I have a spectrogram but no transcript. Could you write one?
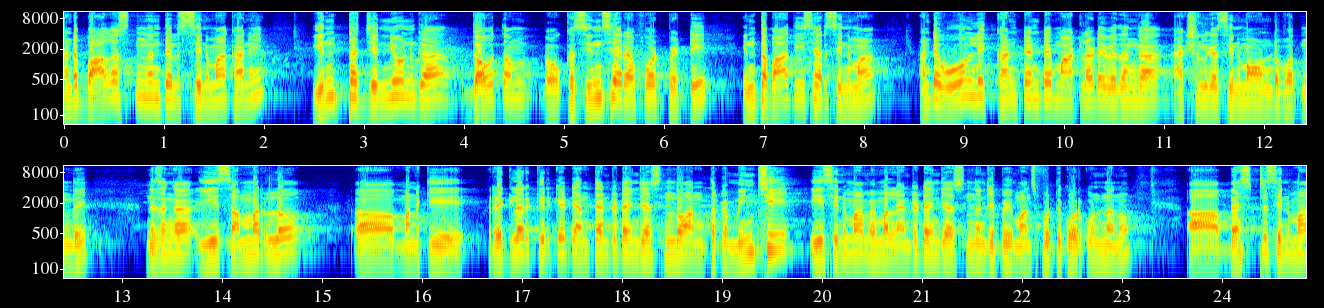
అంటే బాగా వస్తుందని తెలుసు సినిమా కానీ ఇంత జెన్యున్గా గౌతమ్ ఒక సిన్సియర్ ఎఫర్ట్ పెట్టి ఇంత బాగా తీశారు సినిమా. అంటే ఓన్లీ కంటెంటే మాట్లాడే విధంగా యాక్చువల్గా సినిమా ఉండబోతుంది. నిజంగా ఈ సమ్మర్లో మనకి రెగ్యులర్ క్రికెట్ ఎంత ఎంటర్టైన్ చేస్తుందో అంతకు మించి ఈ సినిమా మిమ్మల్ని ఎంటర్టైన్ చేస్తుందని చెప్పి మనస్ఫూర్తి కోరుకుంటున్నాను. బెస్ట్ సినిమా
